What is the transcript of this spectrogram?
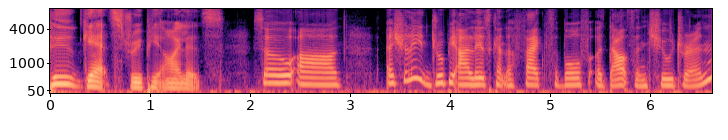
who gets droopy eyelids? So, uh, actually, droopy eyelids can affect both adults and children,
